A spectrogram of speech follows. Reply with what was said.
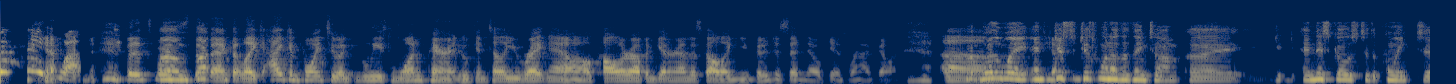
the fake yeah. one. But it's more um, the but, fact that like I can point to at least one parent who can tell you right now. I'll call her up and get her on this call. Like you could have just said, "No, kids, we're not going." Um, by the way, and yeah. just just one other thing, Tom. Uh, and this goes to the point uh,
